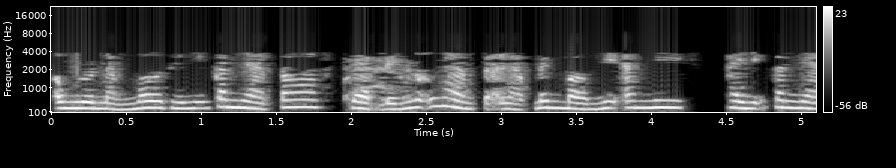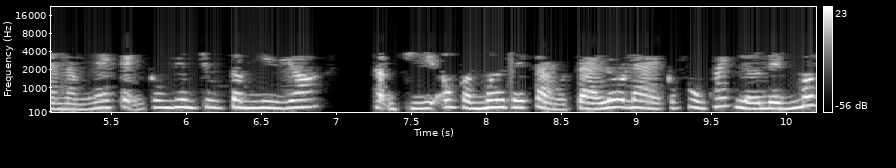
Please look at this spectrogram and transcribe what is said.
ông luôn nằm mơ thấy những căn nhà to, đẹp đến ngỡ ngàng tọa lạc bên bờ Miami, hay những căn nhà nằm ngay cạnh công viên trung tâm New York. Thậm chí ông còn mơ thấy cả một tòa lô đài có phòng khách lớn đến mức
